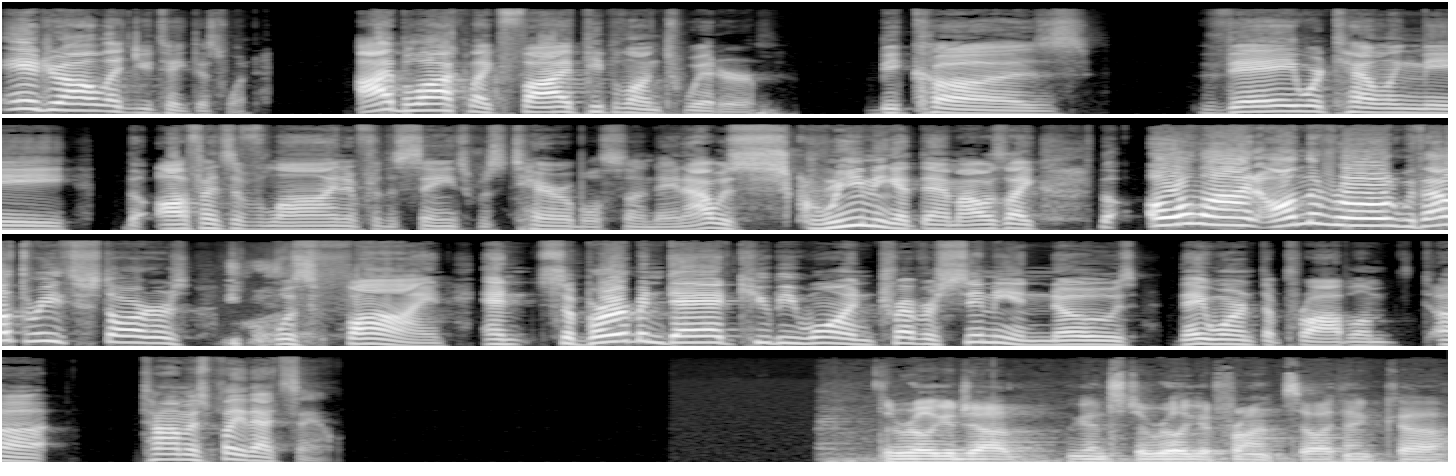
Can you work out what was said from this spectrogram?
Andrew, I'll let you take this one. I blocked like five people on Twitter because they were telling me the offensive line and for the Saints was terrible Sunday. And I was screaming at them. I was like, the O line on the road without three starters was fine. And suburban dad QB1, Trevor Siemian, knows they weren't the problem. Uh, Thomas, play that sound. Did a really good job against a really good front. So I think, uh,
